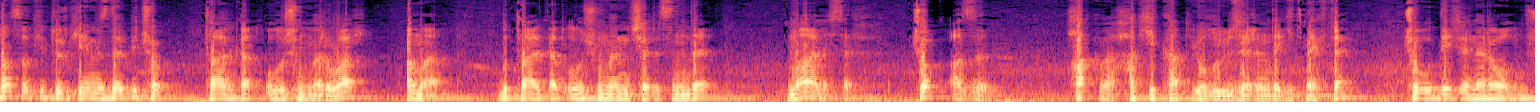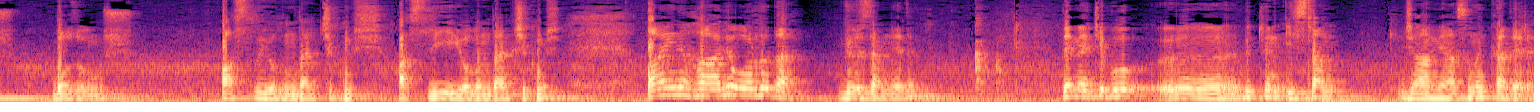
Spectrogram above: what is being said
nasıl ki Türkiye'mizde birçok tarikat oluşumları var ama bu tarikat oluşumlarının içerisinde maalesef çok azı hak ve hakikat yolu üzerinde gitmekte. Çoğu dejenere olmuş, bozulmuş, aslı yolundan çıkmış, asli yolundan çıkmış. Aynı hali orada da gözlemledim. Demek ki bu e, bütün İslam camiasının kaderi.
